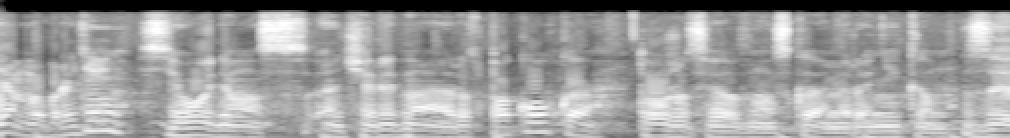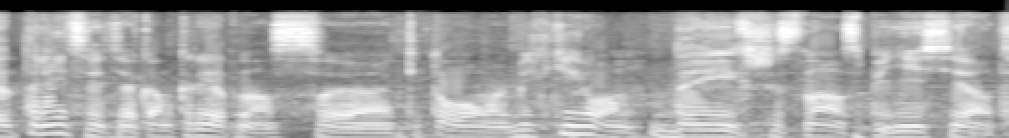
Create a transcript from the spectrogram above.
Всем добрый день! Сегодня у нас очередная распаковка, тоже связана с камерой Nikon Z30, а конкретно с э, китовым объективом DX1650,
